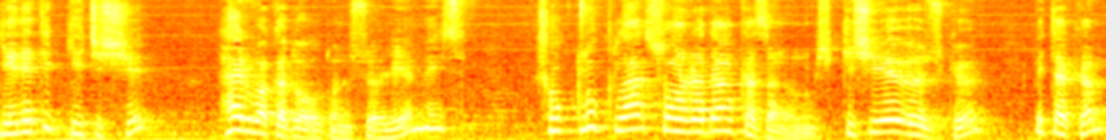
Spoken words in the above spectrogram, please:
genetik geçişi her vakada olduğunu söyleyemeyiz. Çoklukla sonradan kazanılmış, kişiye özgü bir takım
